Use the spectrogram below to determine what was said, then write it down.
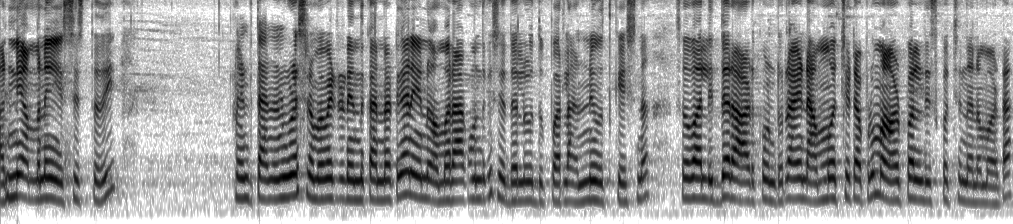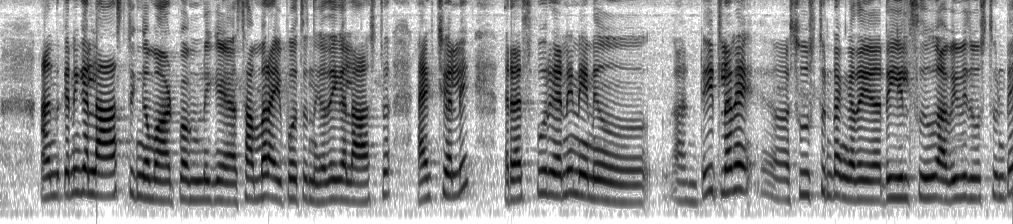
అన్నీ అమ్మనే వేసిస్తుంది అండ్ తనని కూడా శ్రమ పెట్టడం. ఎందుకు అన్నట్టుగా నేను అమ్మ రాకముందుకు సిద్ధలు దుప్పర్లు అన్నీ ఉతికేసిన. సో వాళ్ళిద్దరు ఆడుకుంటారు అండ్ అమ్మ వచ్చేటప్పుడు మామిడి తీసుకొచ్చిందనమాట అందుకని ఇక లాస్ట్ ఇంకా మామిడి పళ్ళు ఇక సమ్మర్ అయిపోతుంది కదా ఇక లాస్ట్ యాక్చువల్లీ రస్పూరి అని నేను అంటే ఇట్లానే చూస్తుంటాం కదా రీల్స్ అవి ఇవి చూస్తుంటే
